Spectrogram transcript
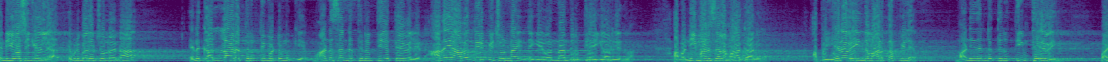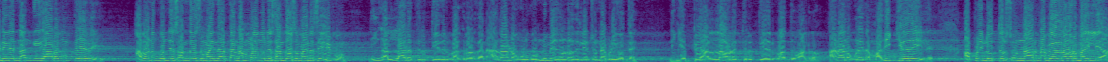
என்று யோசிக்கிற இல்லையா? எப்படி பதில் சொல்றேன்னா எனக்கு அல்லாட திருப்தி மட்டும் முக்கியம். மனுஷன் திருப்தியே தேவையில்லை அதையே அவன் திருப்பி சொன்னா இன்றைக்கு எவன் தான் திருப்தி ஆகிக்கிறான்னு கேட்கிறான். அப்ப நீ மனுஷன் மலக்கானி அப்ப எனவே இந்த வார்த்தை பிள்ளை மனிதன் திருப்தியும் தேவை. மனிதன் அங்கீகாரமும் தேவை. அவனும் கொஞ்சம் சந்தோஷமா இருந்தா தான் நம்மளும் கொஞ்சம் சந்தோஷமா என்ன செய்வோம்? நீங்க அல்லாட திருப்தி எதிர்பார்க்கிறவர் தானே. அதனால உங்களுக்கு ஒண்ணுமே சொல்றது இல்லைன்னு சொன்னா எப்படி ஒருத்தன் நீங்க எப்பயும் அல்லாவோட திருப்தி எதிர்பார்த்து வாழ்றவர். ஆனால் உங்களை நான் மதிக்கிறதே இல்லை. அப்படின்னு ஒருத்தர் சொன்னாருன்னா வேதனை வருமா இல்லையா?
